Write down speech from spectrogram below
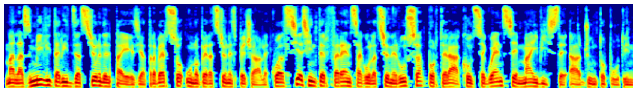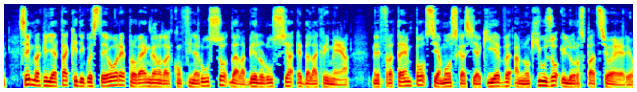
ma la smilitarizzazione del paese attraverso un'operazione speciale. Qualsiasi interferenza con l'azione russa porterà a conseguenze mai viste, ha aggiunto Putin. Sembra che gli attacchi di queste ore provengano dal confine russo, dalla Bielorussia e dalla Crimea. Nel frattempo, sia Mosca sia Kiev hanno chiuso il loro spazio aereo.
